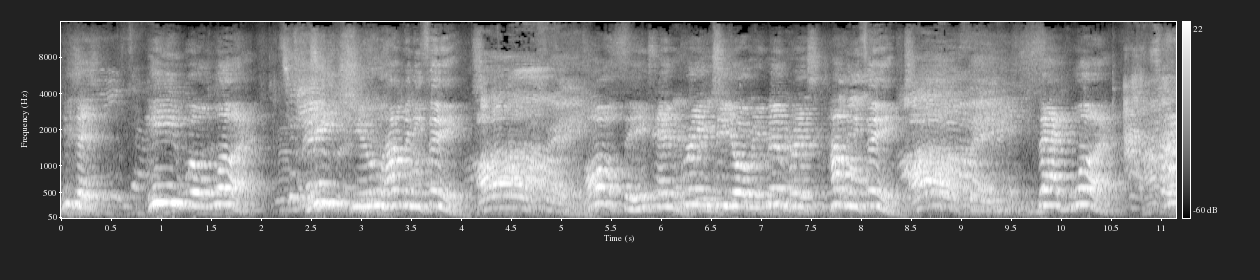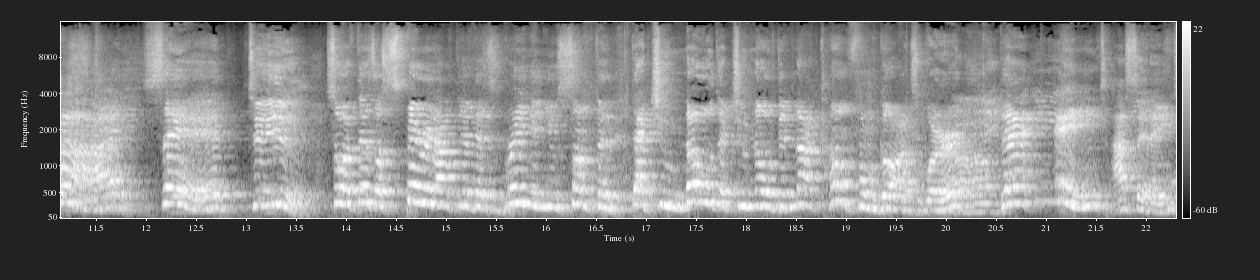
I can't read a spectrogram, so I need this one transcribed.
He says, He will what? Teach you how many things? All things. All things. And bring to your remembrance how many things? All things. That what? I said to you. So if there's a spirit out there that's bringing you something that you know that you know did not come from God's word, uh-huh. that ain't, I said ain't,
